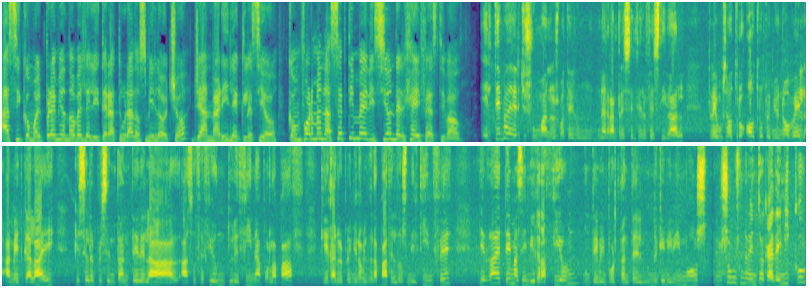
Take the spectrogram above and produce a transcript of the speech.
así como el Premio Nobel de Literatura 2008, Jean-Marie Leclesiot, conforman la séptima edición del Hay Festival. El tema de derechos humanos va a tener una gran presencia en el festival. Traemos a otro, otro premio Nobel, Ahmed Galay, que es el representante de la Asociación Tunecina por la Paz, que ganó el Premio Nobel de la Paz en el 2015. Y habla de temas de inmigración, un tema importante en el mundo en que vivimos. No somos un evento académico,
